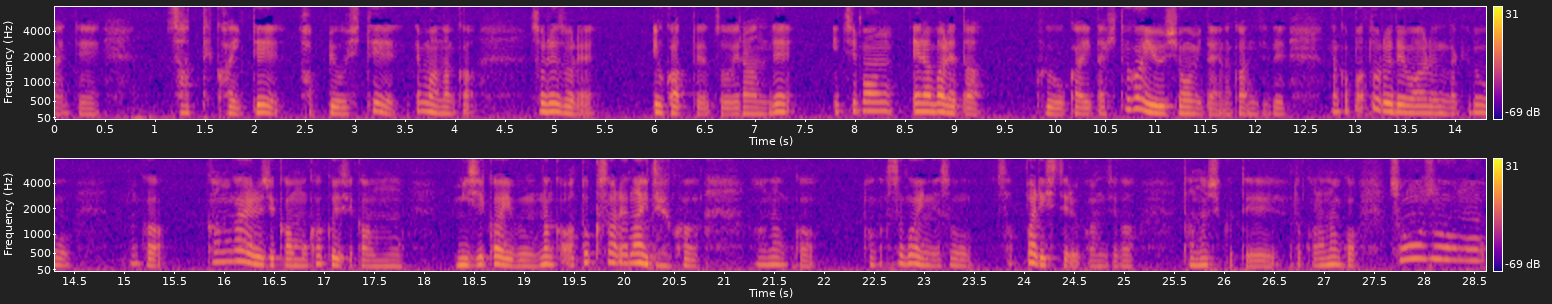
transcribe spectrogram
えてさって書いて発表してでまあなんかそれぞれ良かったやつを選んで一番選ばれた句を書いた人が優勝みたいな感じでなんかバトルではあるんだけどなんか考える時間も書く時間も短い分なんか後腐れないというかあなんかあすごいねそうさっぱりしてる感じが楽しくてだからなんか想像の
